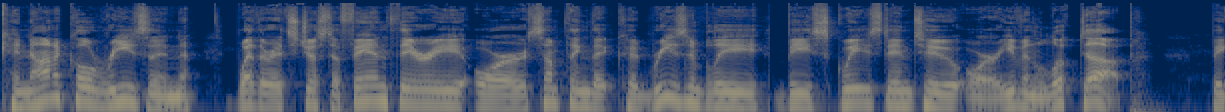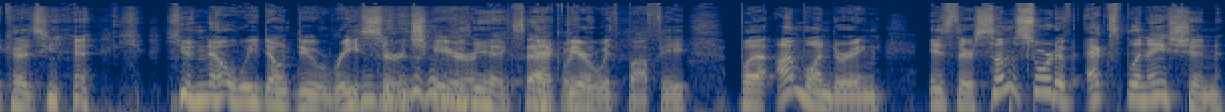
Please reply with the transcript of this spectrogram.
canonical reason whether it's just a fan theory or something that could reasonably be squeezed into or even looked up because you know we don't do research here Yeah, at exactly. Beer with Buffy, but I'm wondering is there some sort of explanation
